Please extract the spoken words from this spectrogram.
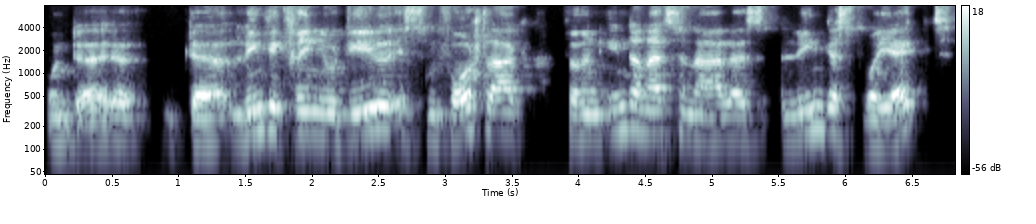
Und der linke Green New Deal ist ein Vorschlag für ein internationales linkes Projekt,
